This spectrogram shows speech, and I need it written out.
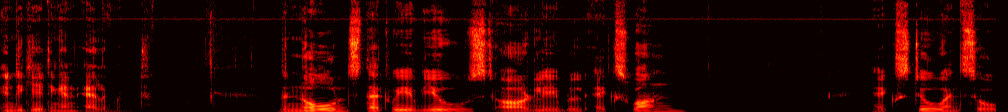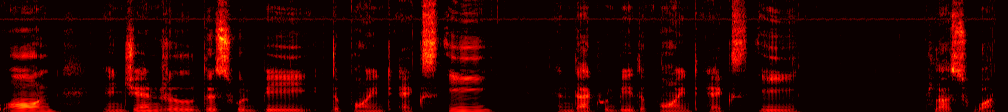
indicating an element. The nodes that we have used are labeled x1, x2 and so on. In general, this would be the point xe and that would be the point xe plus 1.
